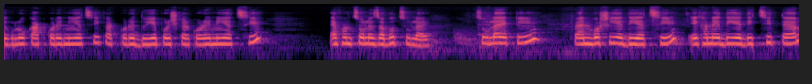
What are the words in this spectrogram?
এগুলো কাট করে নিয়েছি, কাট করে ধুয়ে পরিষ্কার করে নিয়েছি। এখন চলে যাব চুলায়। চুলায় একটি প্যান বসিয়ে দিয়েছি। এখানে দিয়ে দিচ্ছি তেল।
